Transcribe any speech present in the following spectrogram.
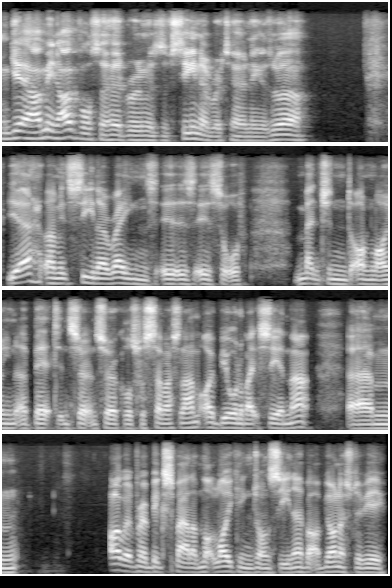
Yeah, I mean, I've also heard rumors of Cena returning as well. Yeah, I mean Cena Reigns is is sort of mentioned online a bit in certain circles for SummerSlam. I'd be all about seeing that. Um, I went for a big spell of not liking John Cena, but I'll be honest with you.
